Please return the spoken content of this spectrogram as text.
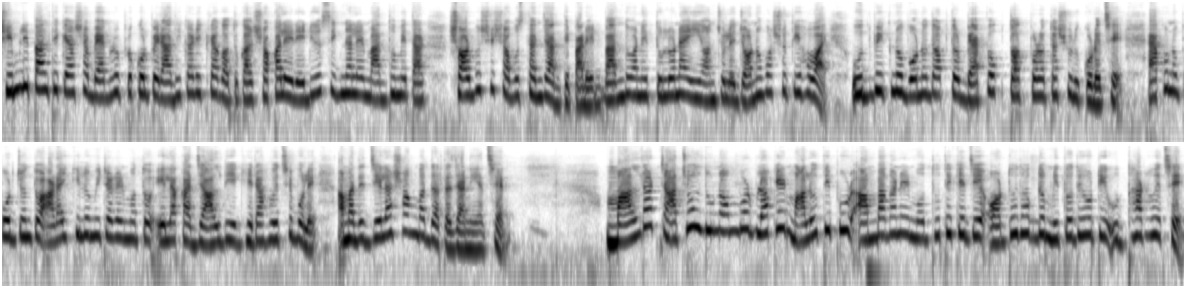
শিমলিপাল থেকে আসা ব্যাঘ্র প্রকল্পের আধিকারিকরা গতকাল সকালে রেডিও সিগন্যালের মাধ্যমে তার সর্বশেষ অবস্থান জানতে পারেন। বান্দোয়ানের তুলনায় এই অঞ্চলে জনবসতি হওয়ায় উদ্বিগ্ন বন দপ্তর ব্যাপক তৎপরতা শুরু করেছে। এখনও পর্যন্ত আড়াই কিলোমিটারের মতো এলাকা জাল দিয়ে ঘেরা হয়েছে বলে আমাদের জেলা সংবাদদাতা জানিয়েছেন। মালদার চাঁচল দু নম্বর ব্লকের মালতীপুর আমবাগানের মধ্য থেকে যে অর্ধদগ্ধ মৃতদেহটি উদ্ধার হয়েছে,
